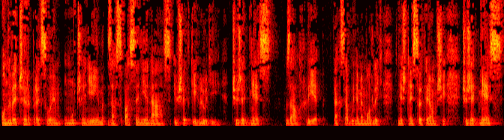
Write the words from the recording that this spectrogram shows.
On večer pred svojim umúčením za spasenie nás i všetkých ľudí, čiže dnes vzal chlieb. Tak sa budeme modliť v dnešnej Svetej Omši. Čiže dnes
